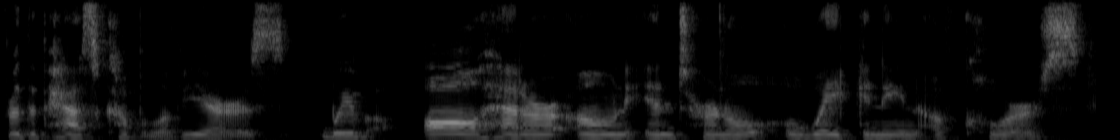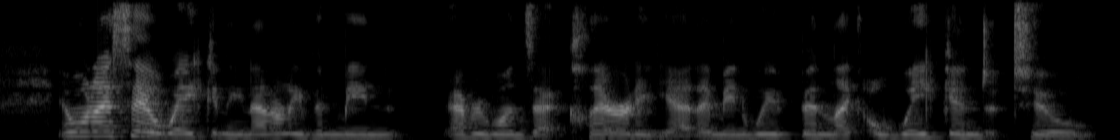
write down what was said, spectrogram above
for the past couple of years, we've all had our own internal awakening, of course. And when I say awakening, I don't even mean everyone's at clarity yet. I mean, we've been like awakened to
